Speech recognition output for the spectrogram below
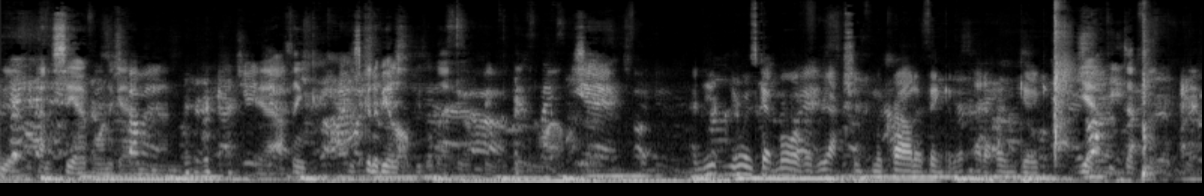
Yeah. kind of see everyone again, and yeah, I think there's going to be a lot of people there who haven't been in a while. So, And you, you always get more of a reaction from the crowd, I think, at a, at a home gig. yeah, definitely. Yeah.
